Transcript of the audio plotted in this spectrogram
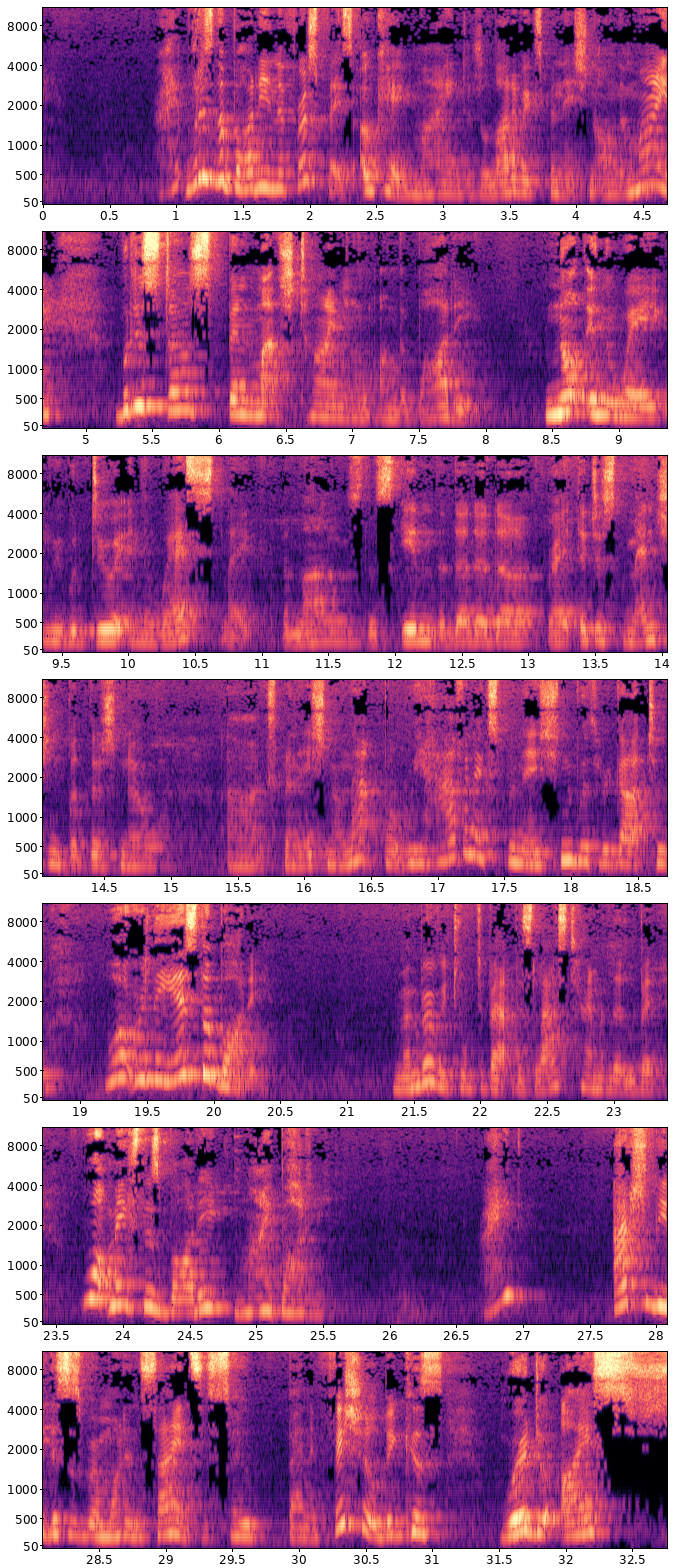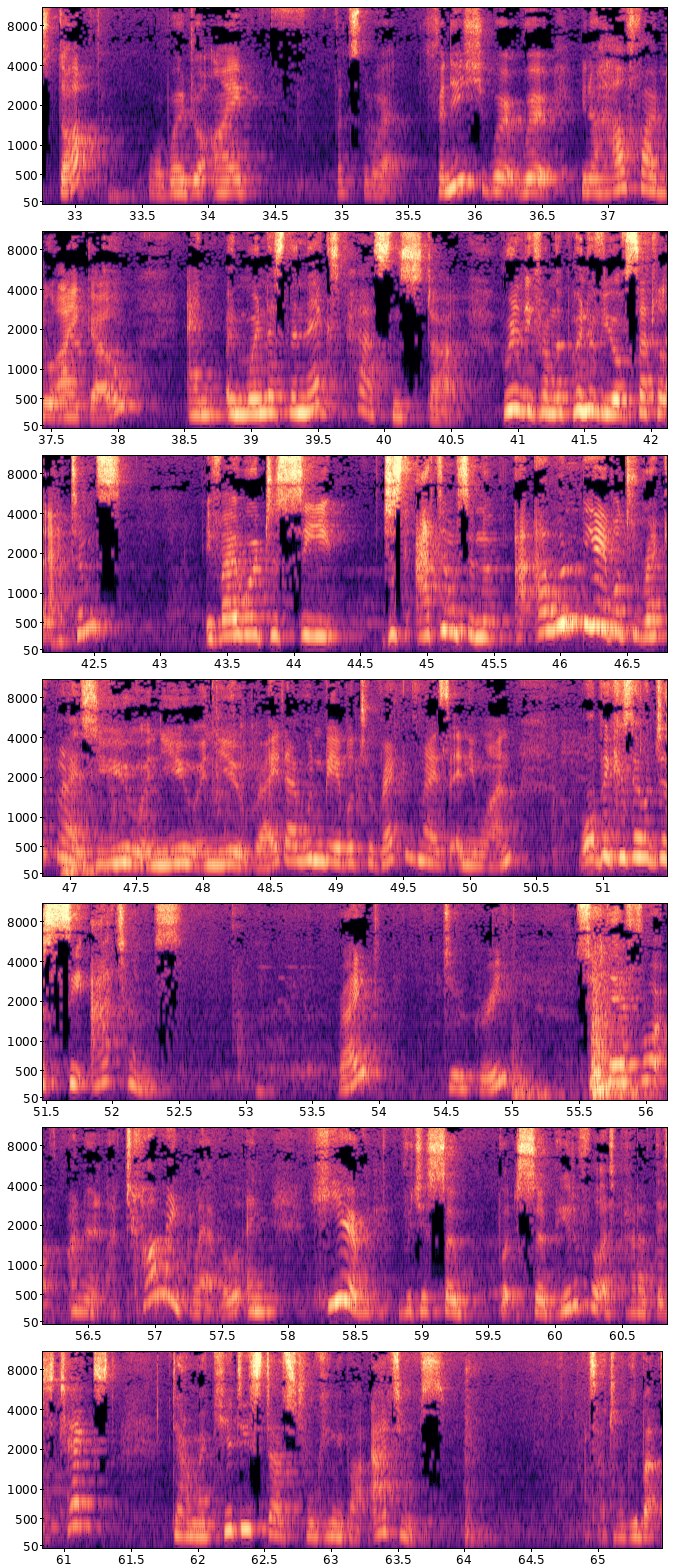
Right? What is the body in the first place? Okay, mind. There's a lot of explanation on the mind. Buddhists don't spend much time on, on the body not in the way we would do it in the West, like the lungs, the skin, the da-da-da, right? They're just mentioned, but there's no uh, explanation on that. But we have an explanation with regard to what really is the body. Remember, we talked about this last time a little bit. What makes this body my body? Right? Actually, this is where modern science is so beneficial because where do I stop or where do I, what's the word, finish? Where, where, you know, how far do I go? And, and when does the next person start? Really, from the point of view of subtle atoms, if I were to see just atoms in the... I, I wouldn't be able to recognize you and you and you, right? I wouldn't be able to recognize anyone. Well, because I would just see atoms. Right? Do you agree? So therefore, on an atomic level, and here, which is so, so beautiful as part of this text, Dharmakirti starts talking about atoms. I talk about.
